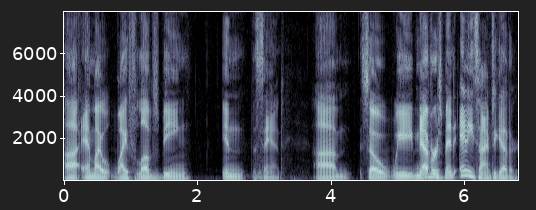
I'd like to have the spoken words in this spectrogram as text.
uh, and my wife loves being in the sand. Um, so we never spend any time together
